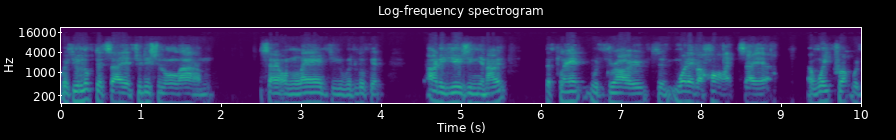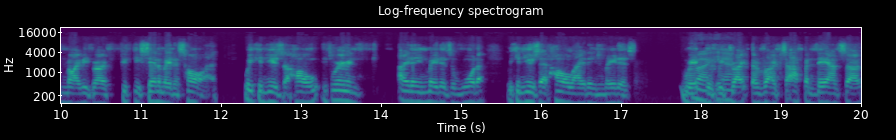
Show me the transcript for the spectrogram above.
If you looked at, say, a traditional, um, say, on land, you would look at only using, you know, the plant would grow to whatever height, say a, a wheat crop would maybe grow 50 centimetres high. We can use the whole, if we're in 18 metres of water, we can use that whole 18 metres where right, we yeah. drape the ropes up and down. So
